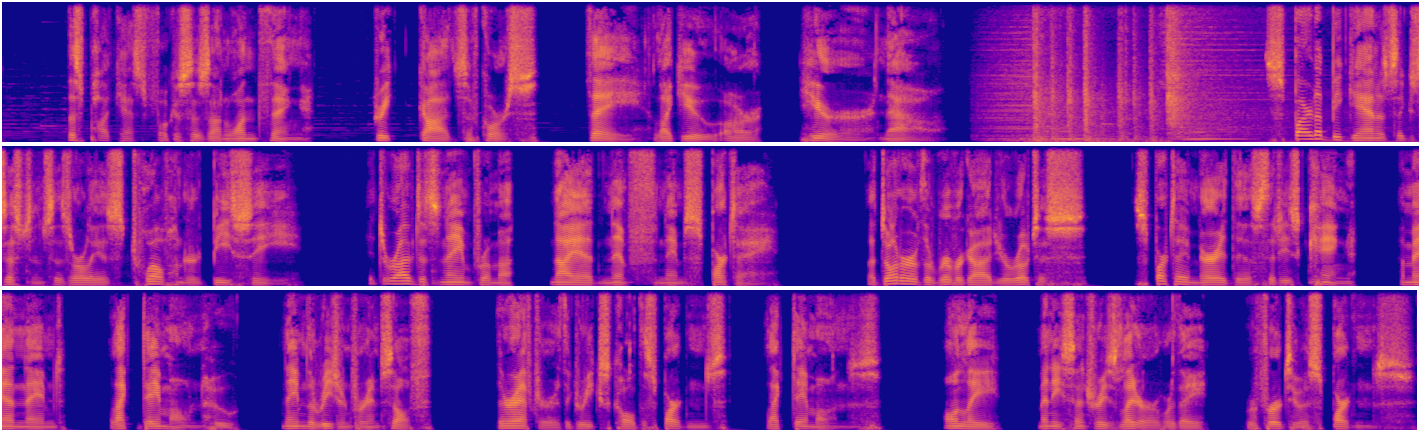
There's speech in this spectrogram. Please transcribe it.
this podcast focuses on one thing Greek gods, of course. They, like you, are here now. Sparta began its existence as early as 1200 BC. It derived its name from a naiad nymph named Sparte. A daughter of the river god Eurotas, Sparte married the city's king, a man named Lacedaemon, who named the region for himself. Thereafter, the Greeks called the Spartans Lacedaemons. Only many centuries later were they referred to as Spartans.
